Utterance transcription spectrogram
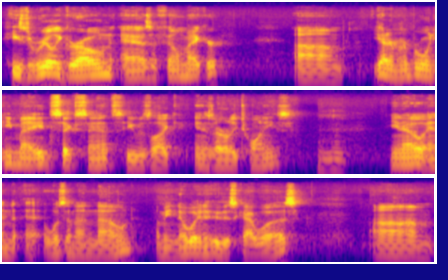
he's really grown as a filmmaker. Um, you got to remember when he made Sixth Sense, he was like in his early 20s, mm-hmm. you know, and was an unknown. I mean, nobody knew who this guy was. Um,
